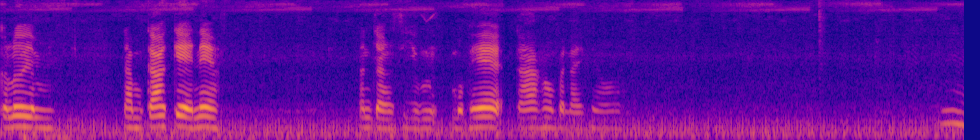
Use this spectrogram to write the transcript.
ก็เลยดำกล้าแก่แน่ อันจังสีบ่แพ้กล้าเข้าไปไหนใดพี่น้องอืม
